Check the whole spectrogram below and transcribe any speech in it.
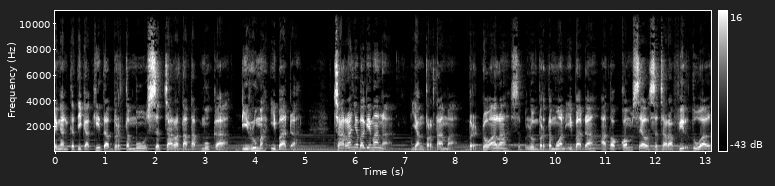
dengan ketika kita bertemu secara tatap muka di rumah ibadah. Caranya bagaimana? Yang pertama, berdoalah sebelum pertemuan ibadah atau komsel secara virtual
